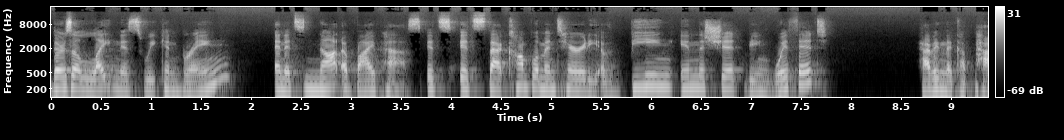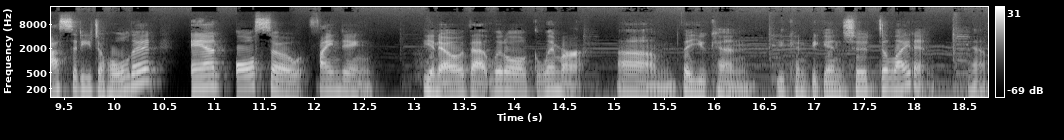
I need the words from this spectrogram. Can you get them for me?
there's a lightness we can bring and it's not a bypass it's it's that complementarity of being in the shit being with it having the capacity to hold it and also finding, you know, that little glimmer um, that you can you can begin to delight in. Yeah.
